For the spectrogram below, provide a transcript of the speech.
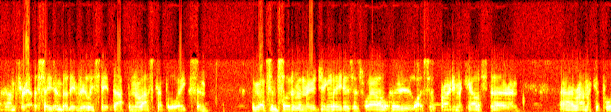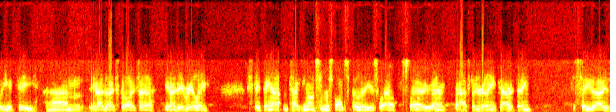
um, throughout the season, but they've really stepped up in the last couple of weeks. And we've got some sort of emerging leaders as well, who like sort of Brodie McAllister and uh, Poiheke, um, you know, those guys are, you know, they're really stepping up and taking on some responsibility as well. So um, it's been really encouraging to see those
